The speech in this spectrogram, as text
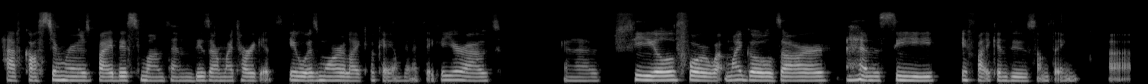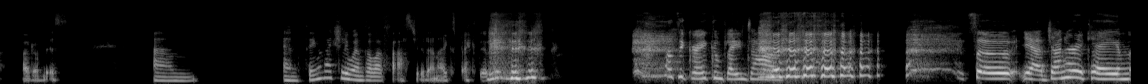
have customers by this month and these are my targets. It was more like okay i'm going to take a year out gonna feel for what my goals are and see if i can do something uh, out of this. Um, and things actually went a lot faster than i expected. That's a great complaint to have. So yeah january came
